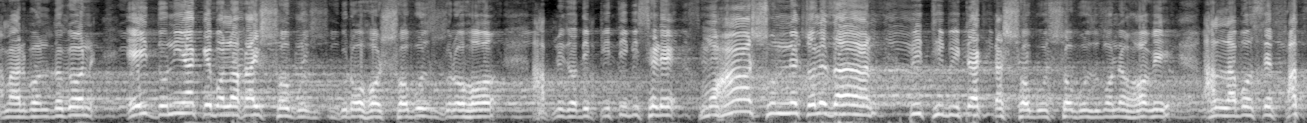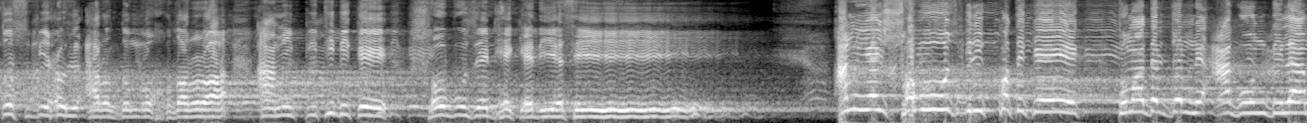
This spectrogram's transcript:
আমার বন্ধুগণ, এই দুনিয়াকে বলা হয় সবুজ গ্রহ সবুজ গ্রহ। আপনি যদি পৃথিবী ছেড়ে মহাশূন্যে চলে যান, পৃথিবীটা একটা সবুজ সবুজ মনে হবে। আল্লাহ বলছে ফাতুস বিহুল আরদম আমি পৃথিবীকে সবুজে ঢেকে দিয়েছি। আমি এই সবুজ বৃক্ষ থেকে তোমাদের জন্য আগুন দিলাম।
